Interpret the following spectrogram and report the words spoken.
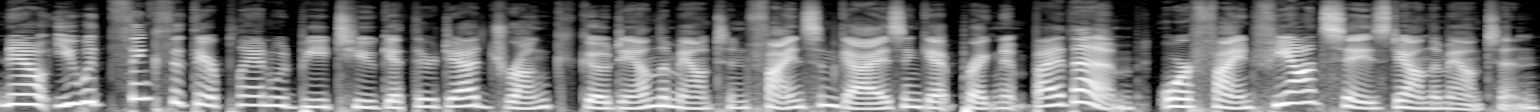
Now, you would think that their plan would be to get their dad drunk, go down the mountain, find some guys, and get pregnant by them, or find fiancés down the mountain,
